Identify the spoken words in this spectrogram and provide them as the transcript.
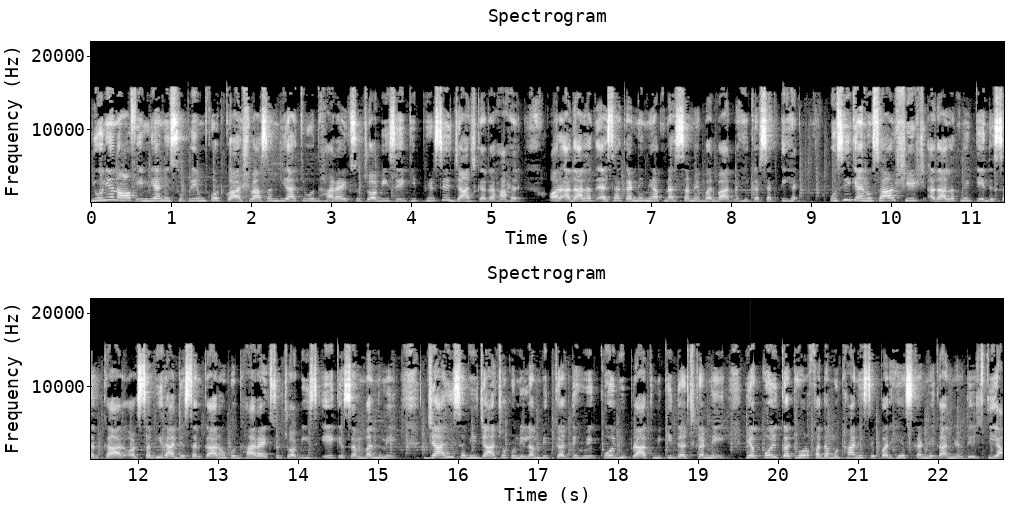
यूनियन ऑफ़ इंडिया ने सुप्रीम कोर्ट को आश्वासन दिया कि वो धारा 124 ए की फिर से जाँच कर रहा है और अदालत ऐसा करने में अपना समय बर्बाद नहीं कर सकती है। उसी के अनुसार शीर्ष अदालत ने केंद्र सरकार और सभी राज्य सरकारों को धारा 124 ए के संबंध में जारी सभी जांचों को निलंबित करते हुए कोई भी प्राथमिकी दर्ज करने या कोई कठोर कदम उठाने से परहेज करने का निर्देश दिया।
